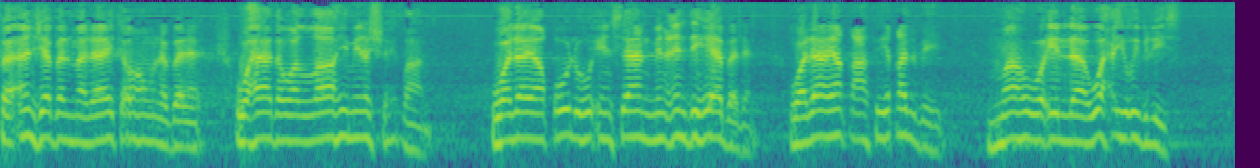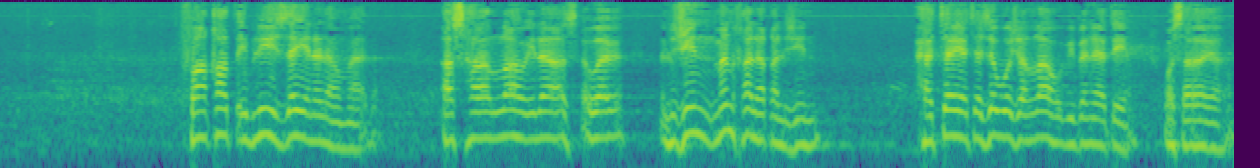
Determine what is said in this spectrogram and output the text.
فأنجب الملائكة وهم بنات وهذا والله من الشيطان. ولا يقوله إنسان من عنده أبدا. ولا يقع في قلبه. ما هو إلا وحي إبليس. فقط إبليس زين لهم هذا. أصهر الله إلى الجن. من خلق الجن؟ حتى يتزوج الله ببناتهم وسراياهم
